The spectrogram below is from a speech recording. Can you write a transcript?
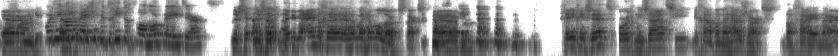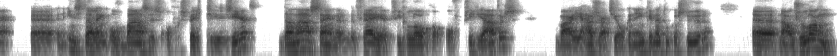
um, ik word hier wel een beetje verdrietig van hoor, Peter. Dus, dus nee, we eindigen helemaal, helemaal leuk straks. Um, GGZ, organisatie, je gaat naar de huisarts, dan ga je naar uh, een instelling of basis of gespecialiseerd. Daarnaast zijn er de vrije psychologen of psychiaters, waar je huisarts je ook in één keer naartoe kan sturen. Uh, nou, zolang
